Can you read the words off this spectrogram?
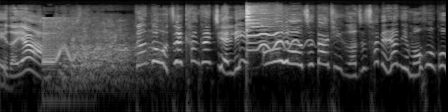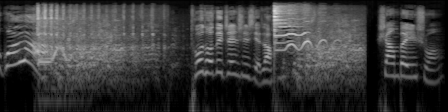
女的呀！等等，我再看看简历。哎呦，这大体格子差点让你蒙混过关了。”妥妥的真实写照。伤悲说：“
